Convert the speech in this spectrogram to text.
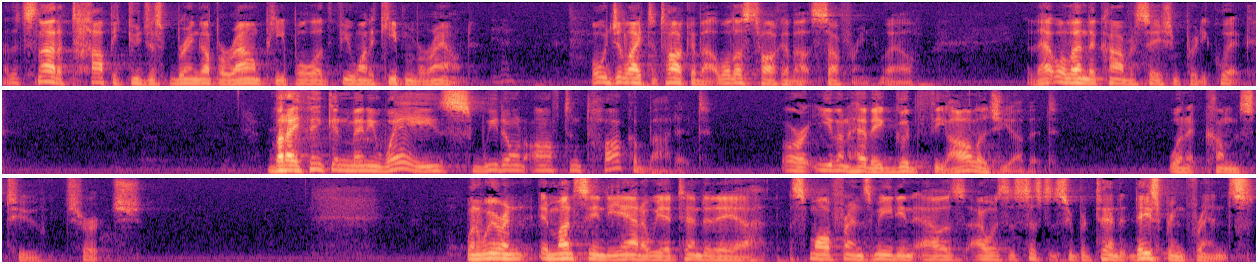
Now, that's not a topic you just bring up around people if you want to keep them around. What would you like to talk about? Well, let's talk about suffering. Well, that will end the conversation pretty quick. But I think in many ways, we don't often talk about it or even have a good theology of it when it comes to church. When we were in, in Muncie, Indiana, we attended a, a, small friends meeting. I was, I was assistant superintendent, Dayspring Friends.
